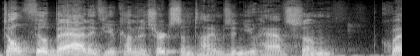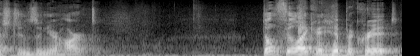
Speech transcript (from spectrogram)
don't feel bad if you come to church sometimes and you have some questions in your heart. Don't feel like a hypocrite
